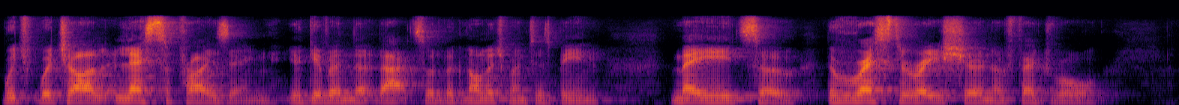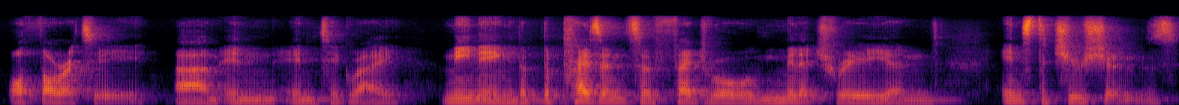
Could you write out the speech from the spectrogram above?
which, which are less surprising, you're given that that sort of acknowledgement has been made. So the restoration of federal authority um, in, in Tigray, meaning the, the presence of federal military and institutions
